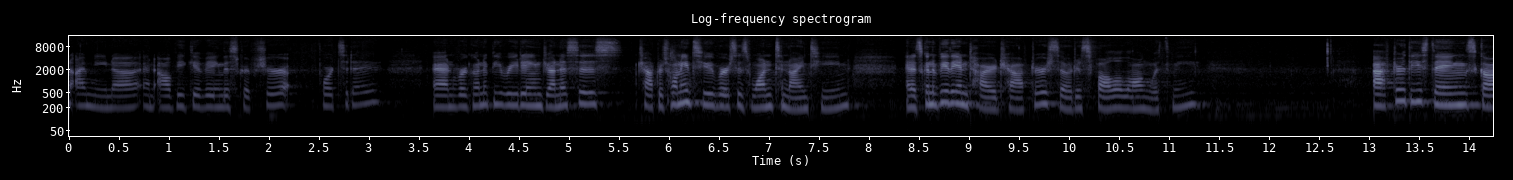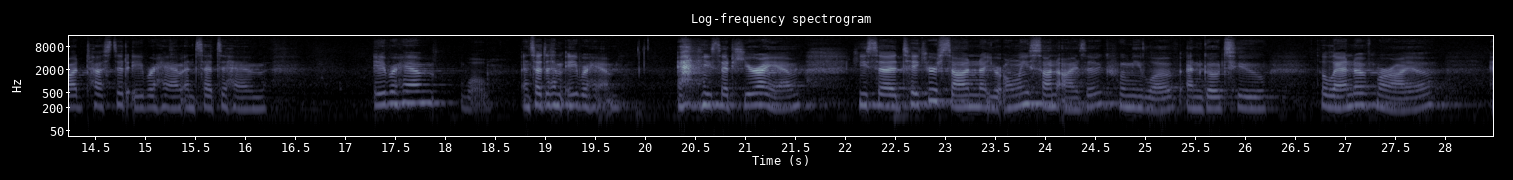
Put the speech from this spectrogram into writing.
everyone. I'm Nina, and I'll be giving the scripture for today. And we're going to be reading Genesis chapter 22, verses 1 to 19. And it's going to be the entire chapter, so just follow along with me. After these things, God tested Abraham and said to him, Abraham, whoa, and said to him, Abraham. And he said, Here I am. He said, Take your son, your only son Isaac, whom you love, and go to the land of Moriah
